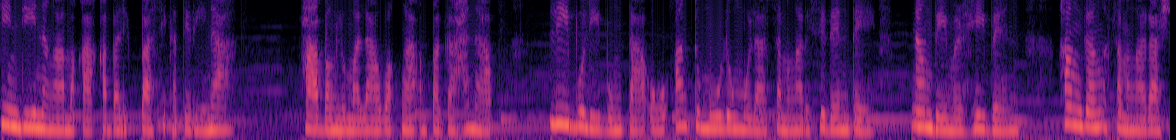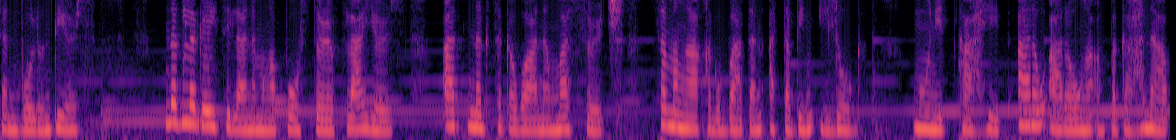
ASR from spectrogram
hindi na nga makakabalik pa si Katerina. Habang lumalawak nga ang paghahanap, libu-libong tao ang tumulong mula sa mga residente ng Bremerhaven hanggang sa mga Russian volunteers. Naglagay sila ng mga poster flyers at nagsagawa ng mass search sa mga kagubatan at tabing ilog. Ngunit kahit araw-araw nga ang paghahanap,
